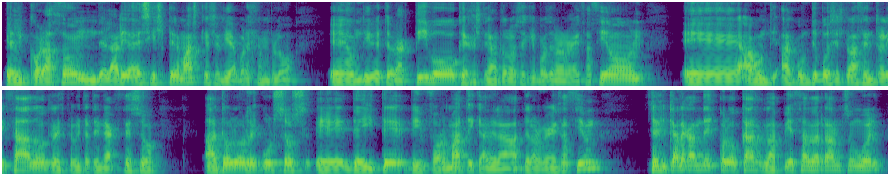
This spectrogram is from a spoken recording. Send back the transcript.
el corazón del área de sistemas, que sería, por ejemplo, eh, un director activo que gestiona todos los equipos de la organización, eh, algún, tipo de sistema centralizado que les permita tener acceso a todos los recursos eh, de IT, de informática de la, de la organización, se encargan de colocar la pieza de ransomware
